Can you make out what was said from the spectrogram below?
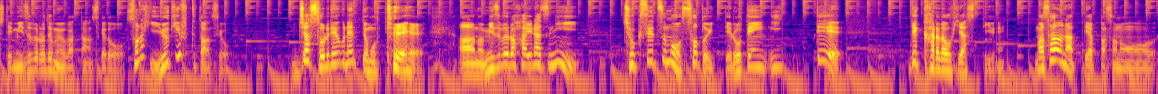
して水風呂でもよかったんですけどその日雪降ってたんですよ。じゃあそれでよくねって思って あの水風呂入らずに直接もう外行って露天行ってで体を冷やすっていうね、まあ、サウナってやっぱその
